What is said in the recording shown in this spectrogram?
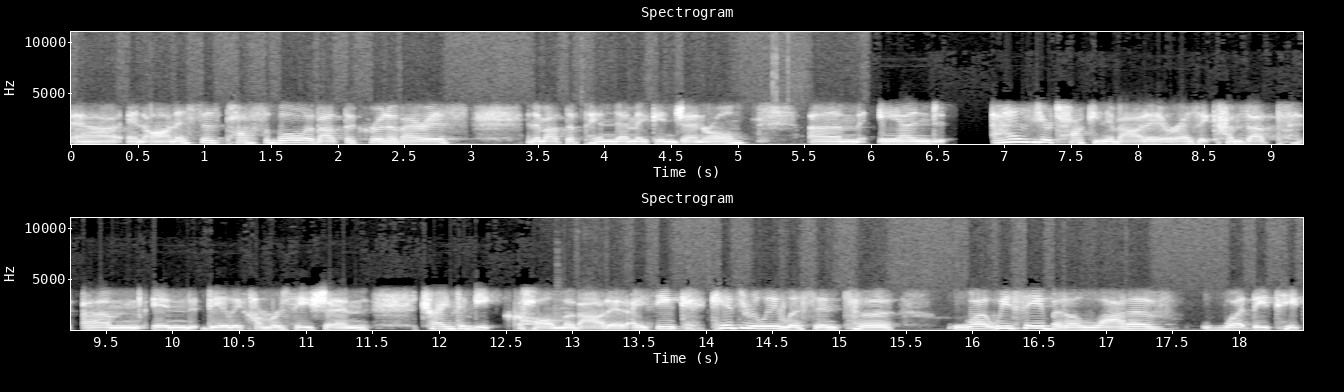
uh, and honest as possible about the coronavirus and about the pandemic in general. Um, and as you're talking about it or as it comes up um, in daily conversation, trying to be calm about it. I think kids really listen to what we say, but a lot of what they take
